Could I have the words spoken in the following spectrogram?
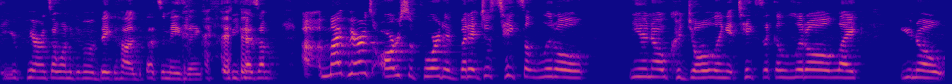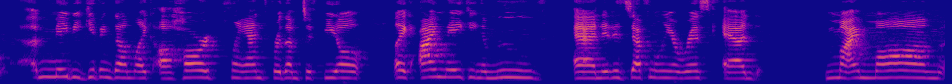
your parents. I want to give them a big hug. That's amazing because I'm uh, my parents are supportive, but it just takes a little you know cajoling. It takes like a little like you know, uh, maybe giving them like a hard plan for them to feel like I'm making a move and it is definitely a risk. And my mom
